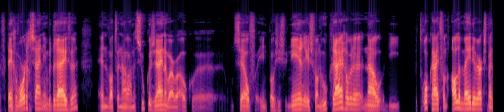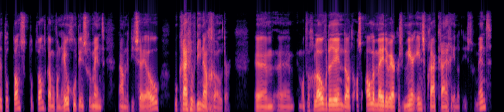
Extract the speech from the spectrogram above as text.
vertegenwoordigd zijn in bedrijven. En wat we nou aan het zoeken zijn en waar we ook onszelf in positioneren, is van hoe krijgen we nou die betrokkenheid van alle medewerkers bij de tot komen van een heel goed instrument, namelijk die CO, hoe krijgen we die nou groter? Um, um, want we geloven erin dat als alle medewerkers meer inspraak krijgen in dat instrument,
